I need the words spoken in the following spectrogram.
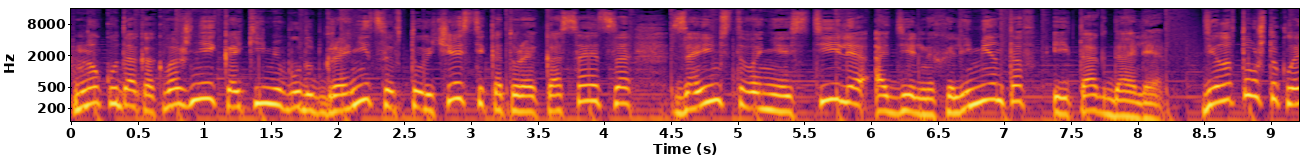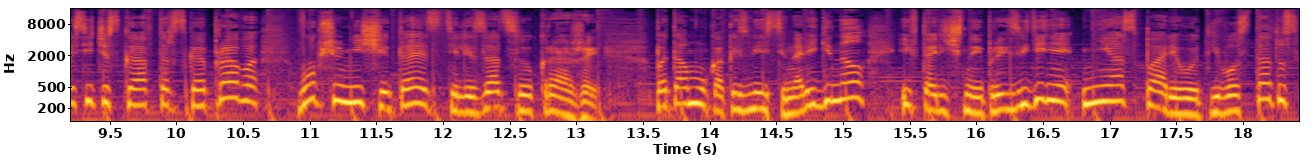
Но куда как важнее, какими будут границы в той части, которая касается заимствования стиля, отдельных элементов и так далее. Дело в том, что классическое авторское право в общем не считает стилизацию кражей, потому как известен оригинал и вторичные произведения не оспаривают его статус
